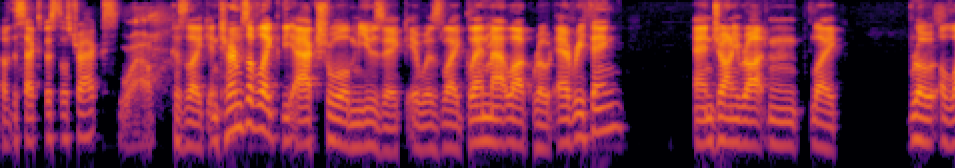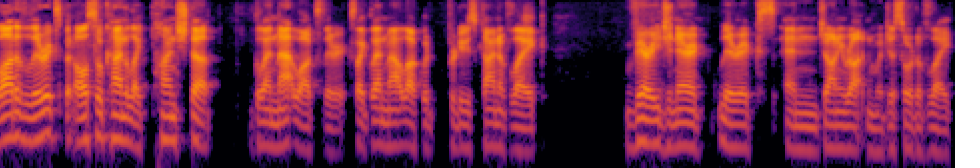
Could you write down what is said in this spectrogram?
of the Sex Pistols tracks. Wow. because like in terms of like the actual music it was like Glenn Matlock wrote everything and Johnny Rotten like wrote a lot of the lyrics but also kind of like punched up Glenn Matlock's lyrics. Like Glenn Matlock would produce kind of like very generic lyrics and Johnny Rotten would just sort of like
